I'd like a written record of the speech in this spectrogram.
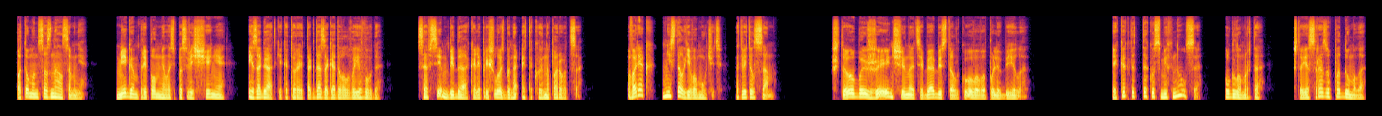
Потом он сознался мне. Мигом припомнилось посвящение и загадки, которые тогда загадывал воевода. Совсем беда, коли пришлось бы на этакую напороться. Варяг не стал его мучить, ответил сам. «Чтобы женщина тебя бестолкового полюбила». И как-то так усмехнулся углом рта, что я сразу подумала,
